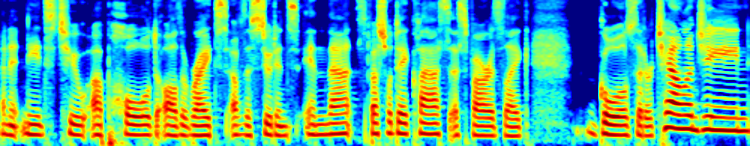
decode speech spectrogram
and it needs to uphold all the rights of the students in that special day class as far as like goals that are challenging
